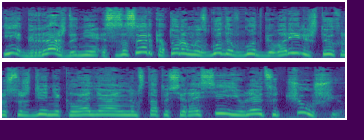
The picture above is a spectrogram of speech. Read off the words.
и граждане СССР, которым из года в год говорили, что их рассуждения о колониальном статусе России являются чушью.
